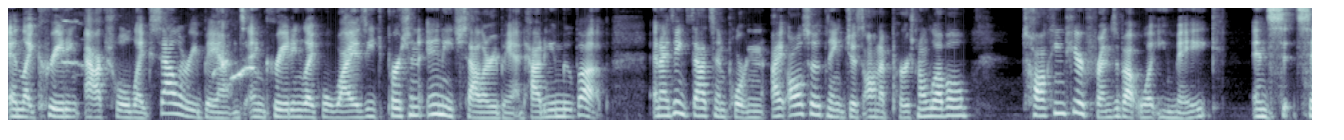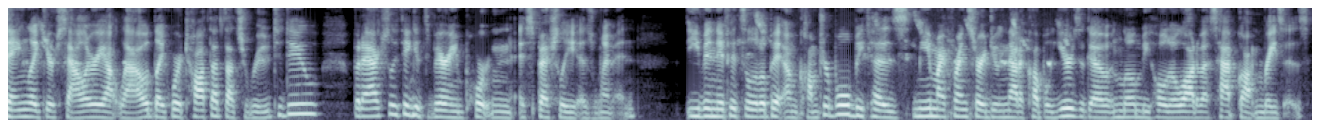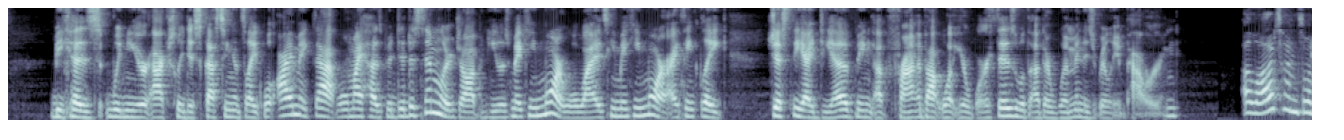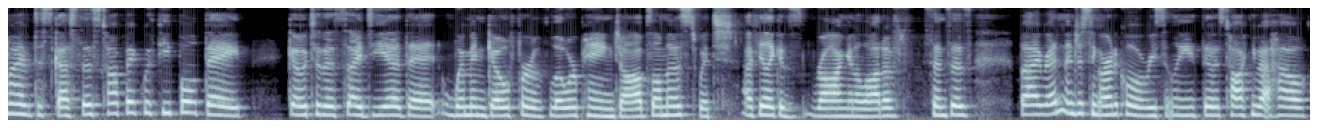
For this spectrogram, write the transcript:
and like creating actual like salary bands and creating like well why is each person in each salary band how do you move up and i think that's important i also think just on a personal level talking to your friends about what you make and s- saying like your salary out loud like we're taught that that's rude to do but i actually think it's very important especially as women even if it's a little bit uncomfortable because me and my friends started doing that a couple years ago and lo and behold a lot of us have gotten raises. Because when you're actually discussing it's like well i make that. Well my husband did a similar job and he was making more. Well why is he making more? I think like just the idea of being upfront about what your worth is with other women is really empowering. A lot of times when I've discussed this topic with people, they go to this idea that women go for lower paying jobs almost, which I feel like is wrong in a lot of senses. But I read an interesting article recently that was talking about how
